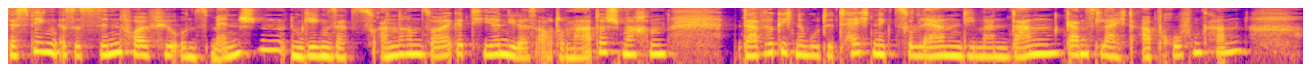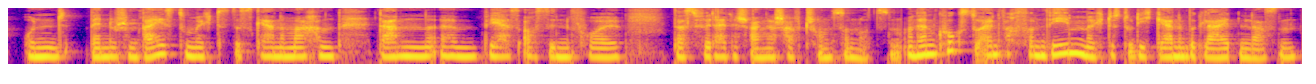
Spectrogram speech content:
Deswegen ist es sinnvoll für uns Menschen, im Gegensatz zu anderen Säugetieren, die das automatisch machen, da wirklich eine gute Technik zu lernen, die man dann ganz leicht abrufen kann und wenn du schon weißt, du möchtest es gerne machen, dann ähm, wäre es auch sinnvoll, das für deine Schwangerschaft schon zu nutzen. Und dann guckst du einfach, von wem möchtest du dich gerne begleiten lassen.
